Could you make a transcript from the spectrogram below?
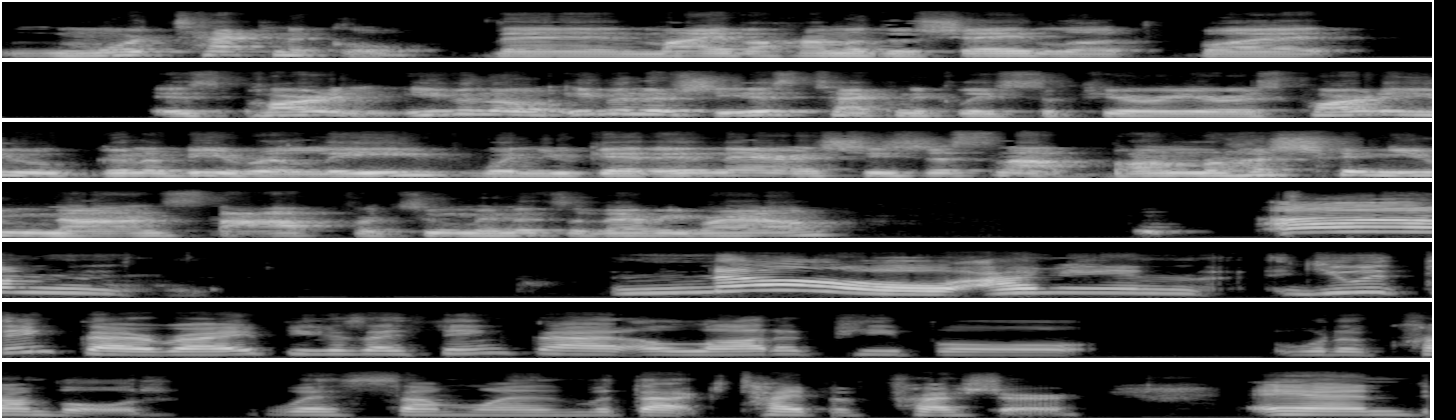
more technical than Maïva Hamadouche looked, but is part of even though even if she is technically superior, is part of you gonna be relieved when you get in there and she's just not bum rushing you nonstop for two minutes of every round? Um no, I mean you would think that, right? Because I think that a lot of people would have crumbled with someone with that type of pressure. And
